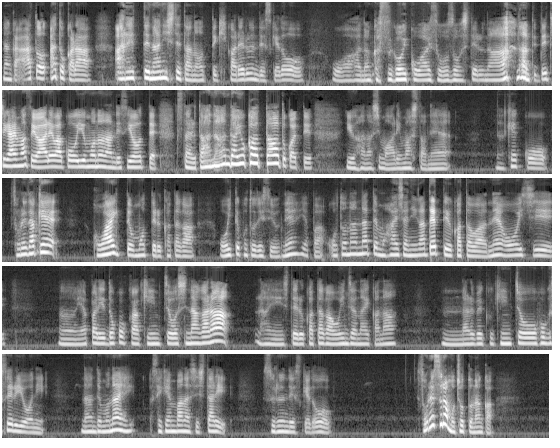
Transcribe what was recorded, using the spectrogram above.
なんかあと後から「あれって何してたの?」って聞かれるんですけどうわーなんかすごい怖い想像してるなー なんて言って違いますよあれはこういうものなんですよって伝えると「あなんだよかった」とかっていう話もありましたね。結構それだけ怖いって思ってる方が多いってことですよねやっぱ大人になっても歯医者苦手っていう方はね多いし、うん、やっぱりどこか緊張しながら LINE してる方が多いんじゃないかな、うん、なるべく緊張をほぐせるように何でもない世間話したりするんですけどそれすらもちょっとなんか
